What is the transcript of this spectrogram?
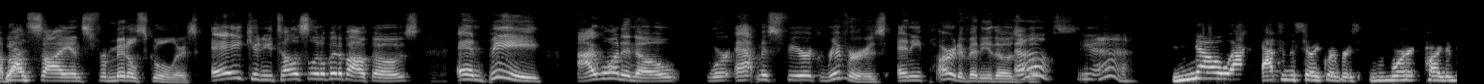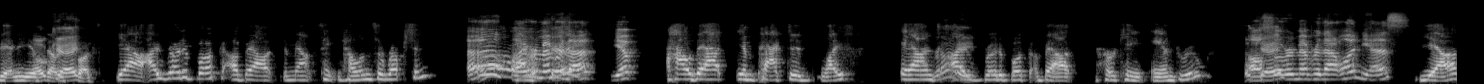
about Yes. science for middle schoolers. A, can you tell us a little bit about those? And B, I want to know were atmospheric rivers any part of any of those Oh, books? yeah. No, uh, the atmospheric rivers weren't part of any of Okay. those books. Yeah, I wrote a book about the Mount St. Helens eruption, Oh, I remember okay. that. Yep. how that impacted life. And I wrote a book about Hurricane Andrew. Also remember that one. Yes. Yeah.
